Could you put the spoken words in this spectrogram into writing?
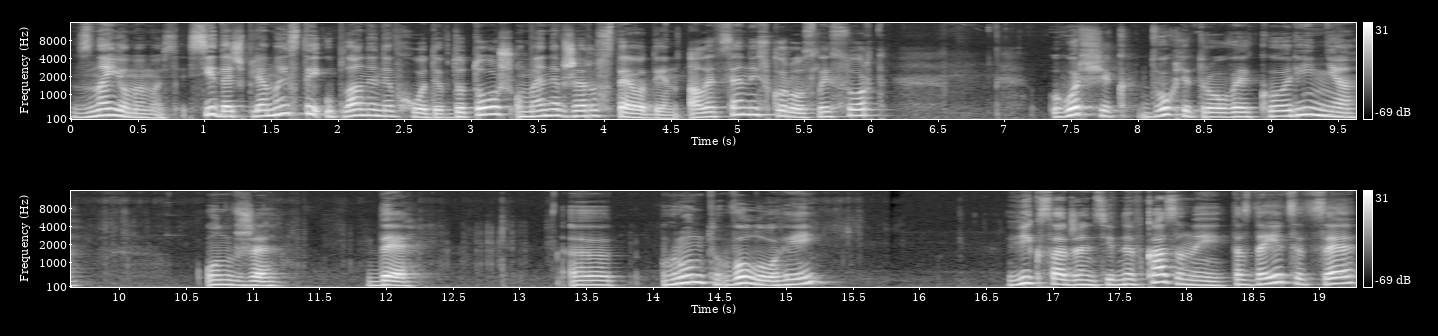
Знайомимось, сідач плямистий у плани не входив. До того ж, у мене вже росте один, але це низькорослий сорт. Горщик двохлітровий, коріння он вже де. Е, ґрунт вологий, вік саджанців не вказаний, та здається, це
